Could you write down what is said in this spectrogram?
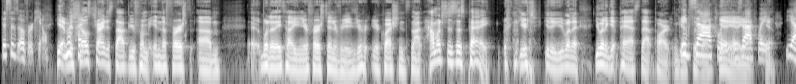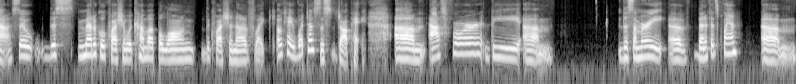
this is overkill. Yeah, Michelle's trying to stop you from in the first. Um, what do they tell you in your first interview? Your your question's not how much does this pay. You're, you know you want to you want to get past that part and get exactly To the, yeah, yeah, exactly yeah. yeah, so this medical question would come up along the question of like okay what does this job pay um, ask for the um, the summary of benefits plan um,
